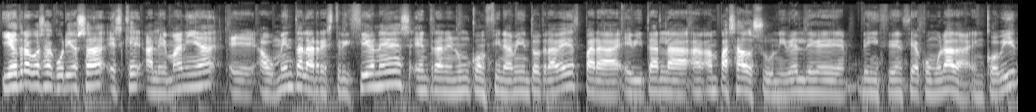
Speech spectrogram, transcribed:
Y otra cosa curiosa es que Alemania eh, aumenta las restricciones, entran en un confinamiento otra vez para evitar la. ha- Han pasado su nivel de, de incidencia acumulada en COVID,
